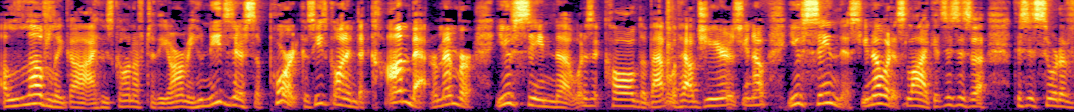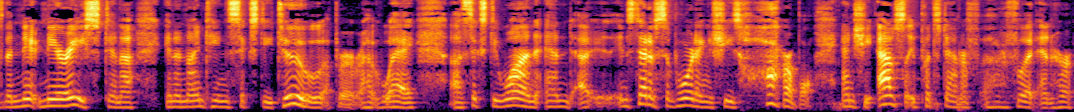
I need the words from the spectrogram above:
a lovely guy who's gone off to the army, who needs their support because he's gone into combat. Remember, you've seen uh, what is it called, the Battle of Algiers? You know, you've seen this. You know what it's like. It's, this is a this is sort of the near, near East in a in a 1962 uh, way, uh, 61, and uh, instead of supporting, she's horrible, and she absolutely puts down her, her foot, and her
